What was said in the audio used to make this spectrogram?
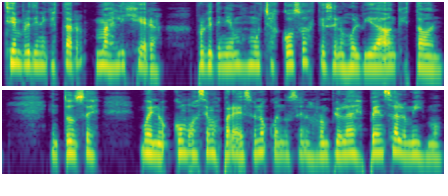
siempre tiene que estar más ligera, porque teníamos muchas cosas que se nos olvidaban que estaban. Entonces, bueno, ¿cómo hacemos para eso? No? Cuando se nos rompió la despensa, lo mismo.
